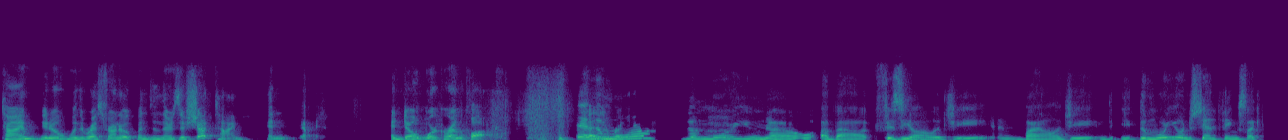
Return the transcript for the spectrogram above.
time, you know, when the restaurant opens and there's a shut time and yeah. and don't work around the clock. And the more the more you know about physiology and biology, the more you understand things like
